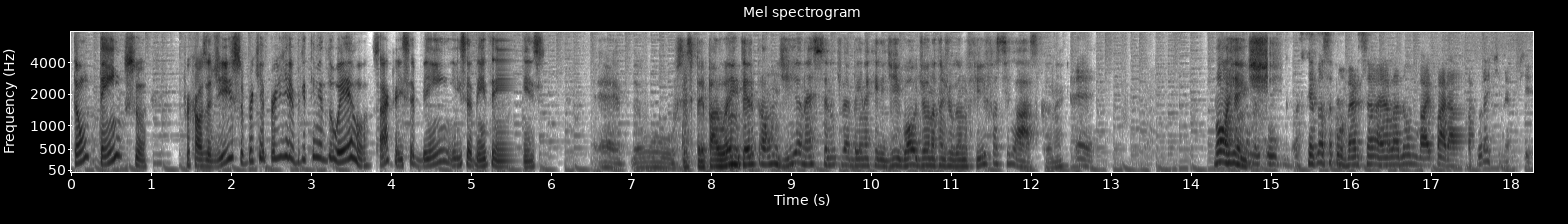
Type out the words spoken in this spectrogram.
tão tenso por causa disso, porque, por quê? Porque tem medo do erro, saca? Isso é bem, isso é bem tenso. É, eu, você se prepara o ano inteiro para um dia, né? Se você não tiver bem naquele dia, igual o Jonathan jogando FIFA, se lasca, né? É. Bom, gente. Acho que a nossa conversa ela não vai parar por aqui, né? Porque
